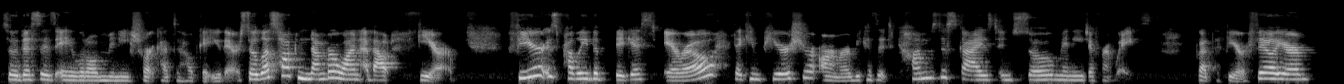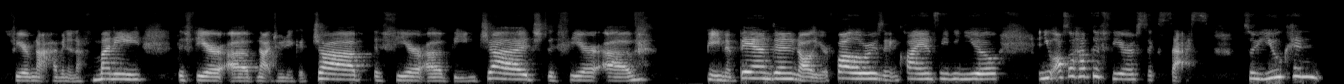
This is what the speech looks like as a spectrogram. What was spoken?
So, this is a little mini shortcut to help get you there. So, let's talk number one about fear. Fear is probably the biggest arrow that can pierce your armor because it comes disguised in so many different ways. You've got the fear of failure, fear of not having enough money, the fear of not doing a good job, the fear of being judged, the fear of being abandoned and all your followers and clients leaving you. And you also have the fear of success. So you can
